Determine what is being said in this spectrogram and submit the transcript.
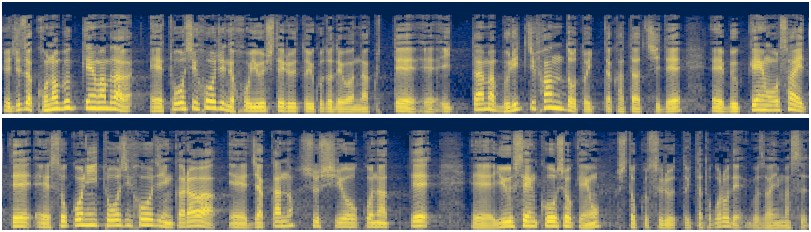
実はこの物件はまだ、え投資法人で保有しているということではなくて、え一旦まあブリッジファンドといった形で、え物件を抑えて、えそこに投資法人からは、え若干の出資を行って、え優先交渉権を取得するといったところでございます。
